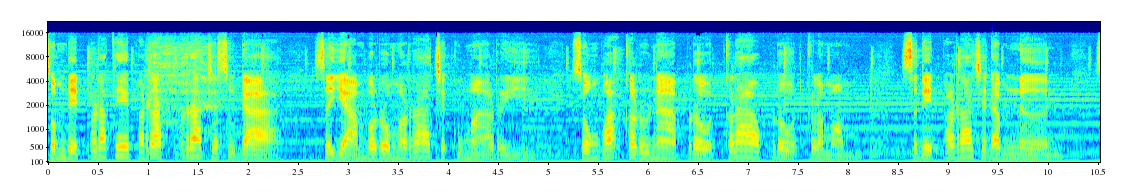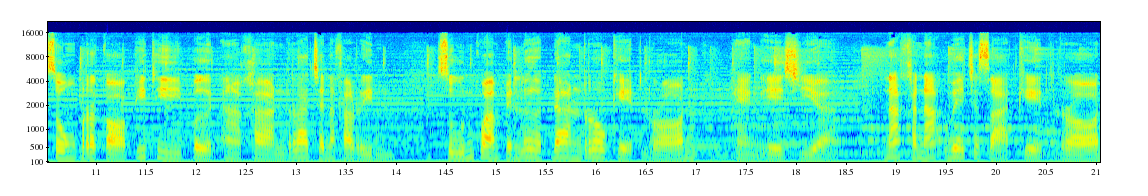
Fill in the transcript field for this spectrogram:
สมเด็จพระเทพรัตนราชสุดา สยามบรมราชกุมารี ทรงพระกรุณาโปรดเกล้าโปรดกระหม่อม เสด็จพระราชดำเนิน ทรงประกอบพิธีเปิดอาคารราชนครินศูนย์ความเป็นเลิศด้านโรคเขตร้อน แห่งเอเชีย ณ คณะเวชศาสตร์เขตร้อน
